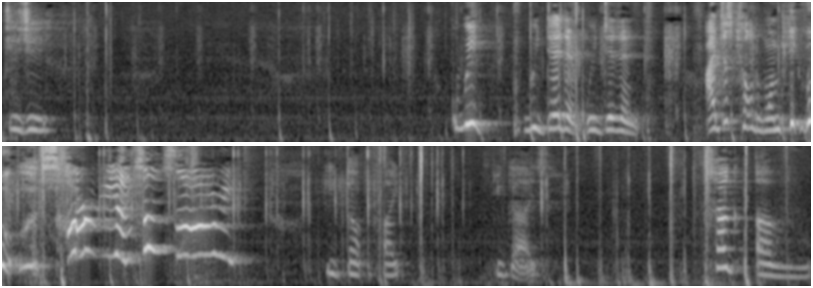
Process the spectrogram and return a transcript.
GG. We we didn't. We didn't. I just killed one people. sorry. I'm so sorry. You don't fight. You guys. Tug of.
